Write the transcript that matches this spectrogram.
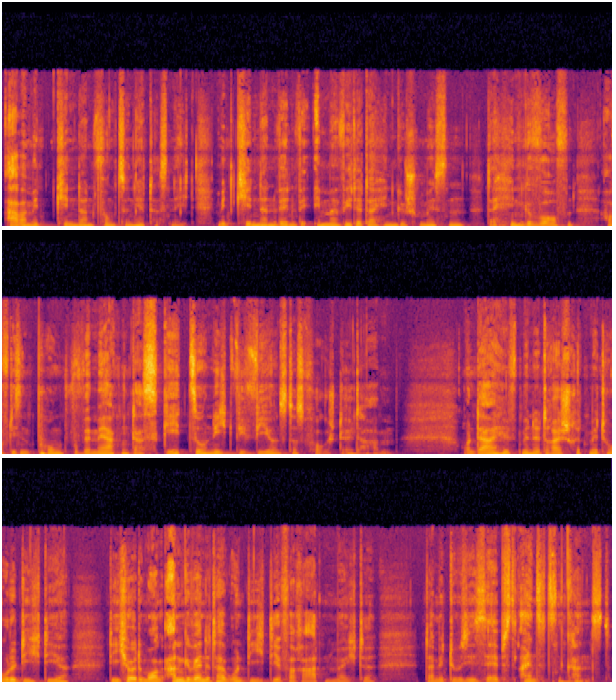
Aber mit Kindern funktioniert das nicht. Mit Kindern werden wir immer wieder dahingeschmissen, dahingeworfen auf diesen Punkt, wo wir merken, das geht so nicht, wie wir uns das vorgestellt haben. Und da hilft mir eine Drei-Schritt-Methode, die ich dir, die ich heute Morgen angewendet habe und die ich dir verraten möchte, damit du sie selbst einsetzen kannst.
